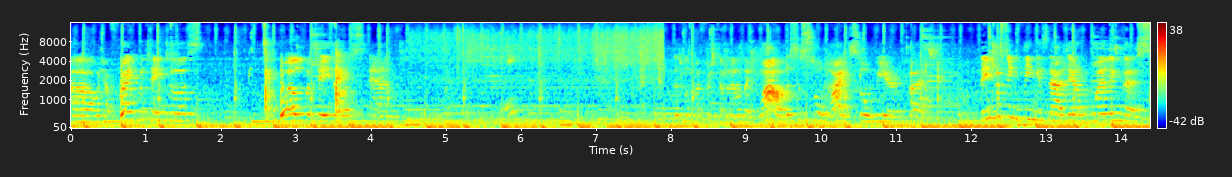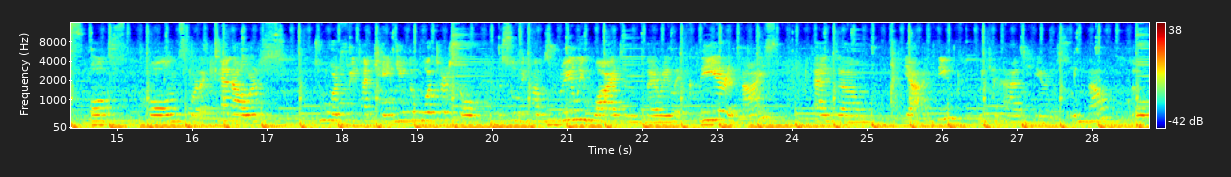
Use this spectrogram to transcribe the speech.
uh, we have fried potatoes, boiled potatoes, and this was my first time and I was like, wow, this is so white, so weird. But the interesting thing is that they are boiling this ox bones for like 10 hours, two or three changing the water, so the soup becomes really white and very like clear and nice. And um, yeah, I think we can add here the soup now. So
